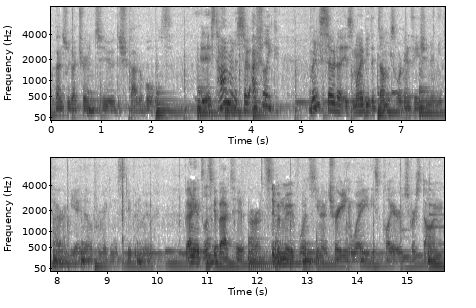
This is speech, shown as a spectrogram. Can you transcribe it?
eventually got traded to the Chicago Bulls it's time Minnesota. I feel like Minnesota is might be the dumbest organization in the entire NBA though for making this stupid move. But anyways, let's get back to our stupid move was you know trading away these players, Kris Dunn,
